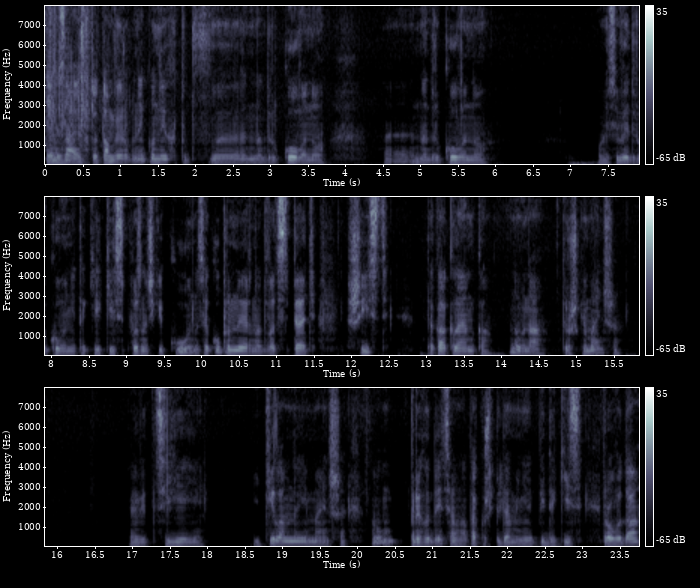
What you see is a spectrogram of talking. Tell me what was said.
Я не знаю, хто там виробник у них. Тут е, надруковано. е, Надруковано. Ось видруковані такі якісь позначки Q. Ну, це Купром, мабуть, 25,6. Така клемка. Ну, вона трошки менша від цієї. І тіла в неї менше. Ну, пригодиться, вона також піде мені під якісь провода,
